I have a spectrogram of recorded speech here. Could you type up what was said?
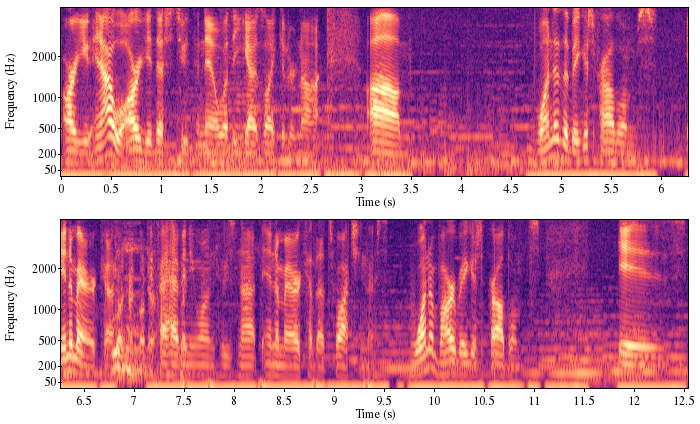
argue, and I will argue this tooth and nail whether you guys like it or not. Um, one of the biggest problems in America, if I have anyone who's not in America that's watching this, one of our biggest problems is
